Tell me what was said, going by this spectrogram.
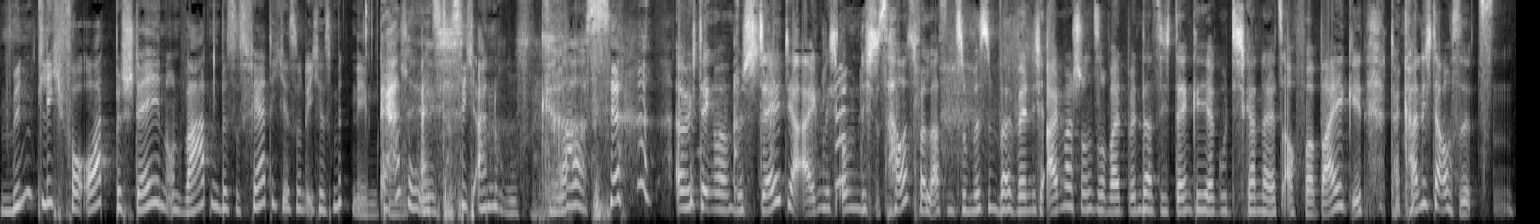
mündlich vor Ort bestellen und warten, bis es fertig ist und ich es mitnehmen kann, Ehrlich? als dass ich anrufe. Krass. Aber ich denke, man bestellt ja eigentlich, um nicht das Haus verlassen zu müssen, weil wenn ich einmal schon so weit bin, dass ich denke, ja gut, ich kann da jetzt auch vorbeigehen, dann kann ich da auch sitzen.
